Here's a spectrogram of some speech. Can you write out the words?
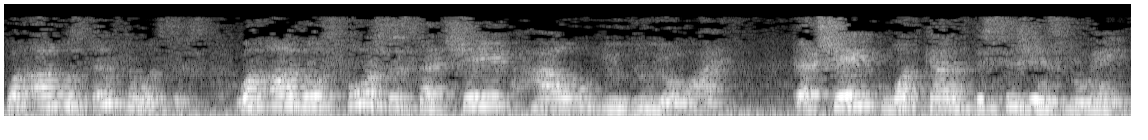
What are those influences? What are those forces that shape how you do your life? That shape what kind of decisions you make?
